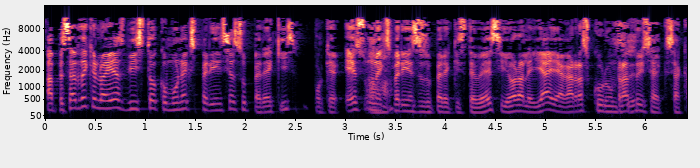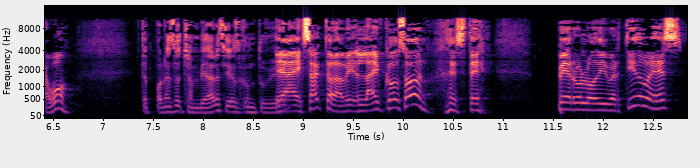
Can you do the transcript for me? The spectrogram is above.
a pesar de que lo hayas visto como una experiencia super X, porque es una experiencia super X, te ves y órale ya, y agarras curo un rato y se, se acabó. Te pones a chambear sigues con tu vida. Ya, exacto, la life goes on. Este, pero lo divertido es,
